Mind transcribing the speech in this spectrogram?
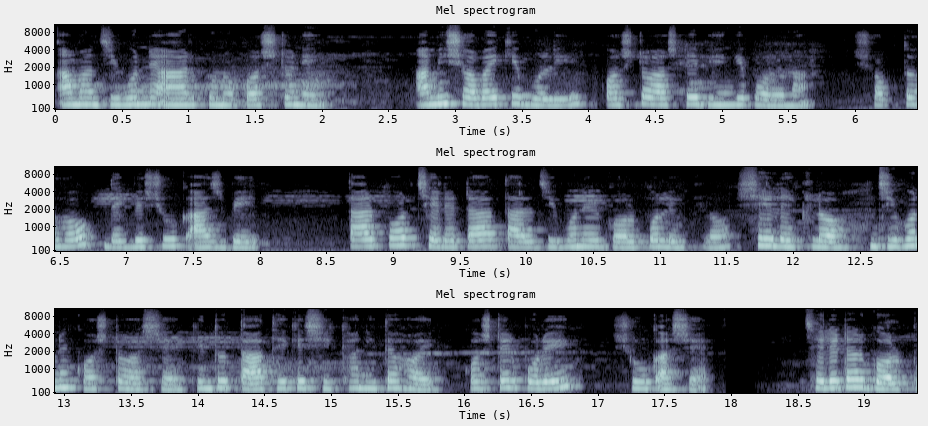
আমার জীবনে আর কোনো কষ্ট নেই। আমি সবাইকে বলি, কষ্ট আসলে ভেঙে পড়ো না। শক্ত হও, দেখবে সুখ আসবেই। তারপর ছেলেটা তার জীবনের গল্প লিখল। সে লিখল, জীবনে কষ্ট আসে, কিন্তু তা থেকে শিক্ষা নিতে হয়। কষ্টের পরেই সুখ আসে। ছেলেটার গল্প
